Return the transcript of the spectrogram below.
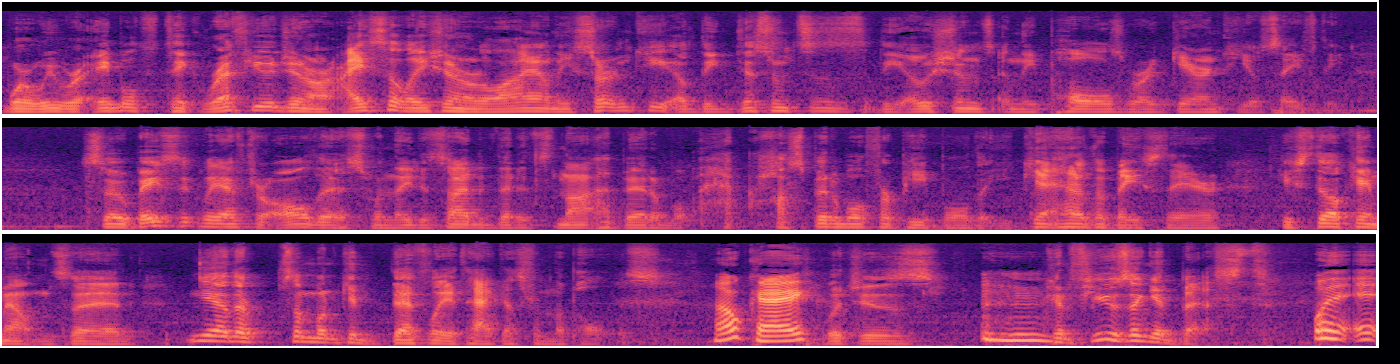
where we were able to take refuge in our isolation and rely on the certainty of the distances, the oceans, and the poles were a guarantee of safety. So basically, after all this, when they decided that it's not habitable, ha- hospitable for people, that you can't have a base there, he still came out and said, "Yeah, there, someone can definitely attack us from the poles," Okay. which is Mm-hmm. confusing at best. Well,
